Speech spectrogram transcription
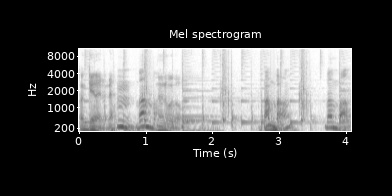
関係ないのね、うんバンバン。なるほど。バンバン？バンバン？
